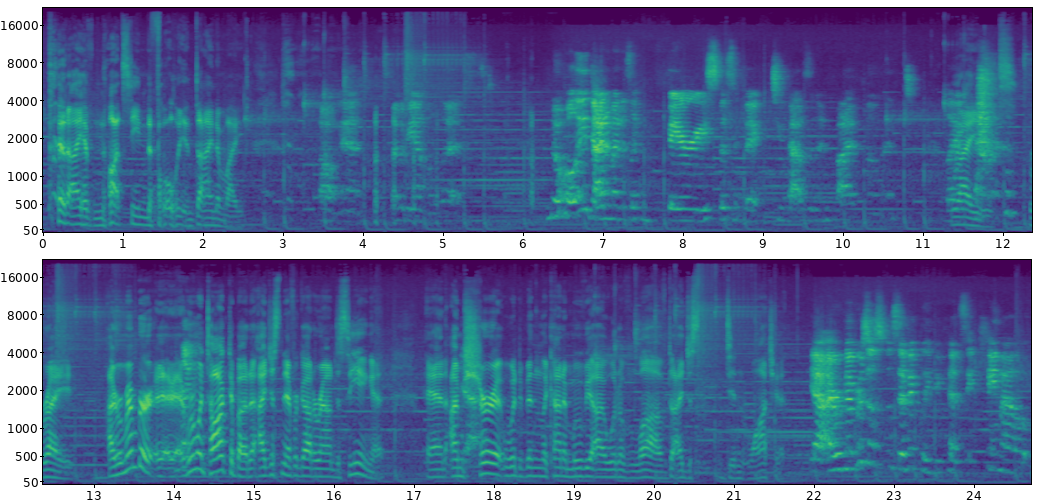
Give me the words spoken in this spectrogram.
that I have not seen Napoleon Dynamite. Oh man, gonna be on the list. Napoleon Dynamite is like a very specific 2005 moment. Like, Right, right. I remember uh, everyone talked about it. I just never got around to seeing it. And I'm Yeah. sure it would have been the kind of movie I would have loved. I just didn't watch it. Yeah, I remember so specifically because it came out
